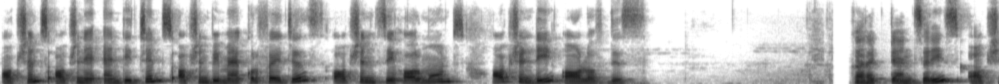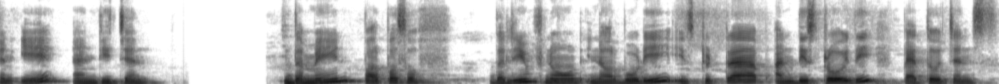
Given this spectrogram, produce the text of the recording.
Options Option A antigens, Option B macrophages, Option C hormones, Option D all of this. Correct answer is Option A antigen. The main purpose of the lymph node in our body is to trap and destroy the pathogens.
